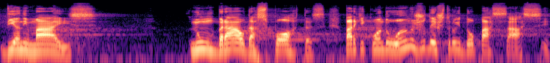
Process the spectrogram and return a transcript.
de animais no umbral das portas, para que quando o anjo destruidor passasse,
